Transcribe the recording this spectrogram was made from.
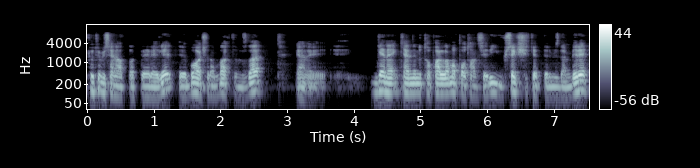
kötü bir sene atlattı Ereğli. E, bu açıdan baktığımızda yani e, gene kendini toparlama potansiyeli yüksek şirketlerimizden biri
